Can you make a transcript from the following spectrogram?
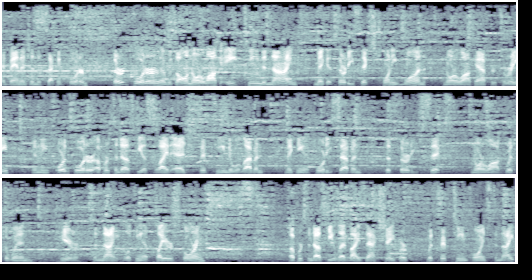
advantage in the second quarter. Third quarter, it was all Norwalk 18 to 9 make it 36-21. Norwalk after three. In the fourth quarter, Upper Sandusky a slight edge 15 to 11, making it 47 to 36. Norwalk with the win here tonight. Looking at player scoring, Upper Sandusky led by Zach Schaefer with 15 points tonight.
